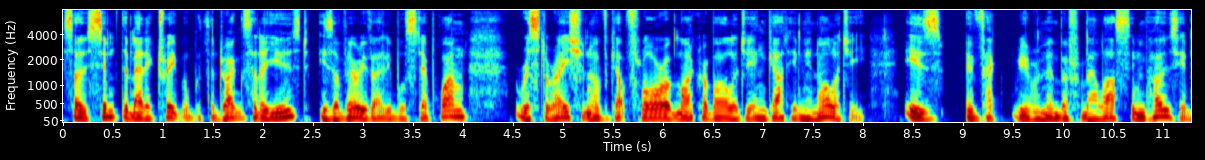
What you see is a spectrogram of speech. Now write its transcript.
So, symptomatic treatment with the drugs that are used is a very valuable step one. Restoration of gut flora, microbiology, and gut immunology is, in fact, you remember from our last symposium,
